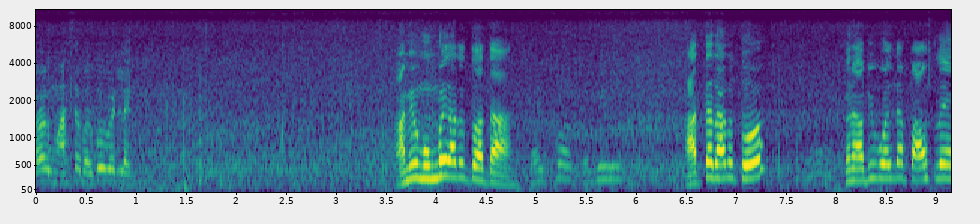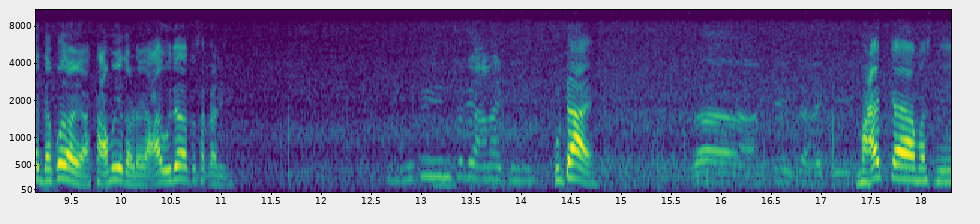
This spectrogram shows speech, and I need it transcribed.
बघ मासा भरपूर भेटलाय आम्ही मुंबई जात होतो आता. आता जात होतो पण अभि बोलता पाऊस लय नको जाऊया थांबूया थोडं. आ- उद्या जातो सकाळी. कुठं आहे? हा. माहीत काय आमसनी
